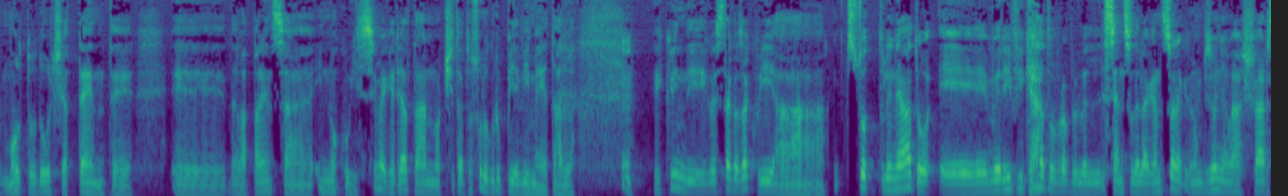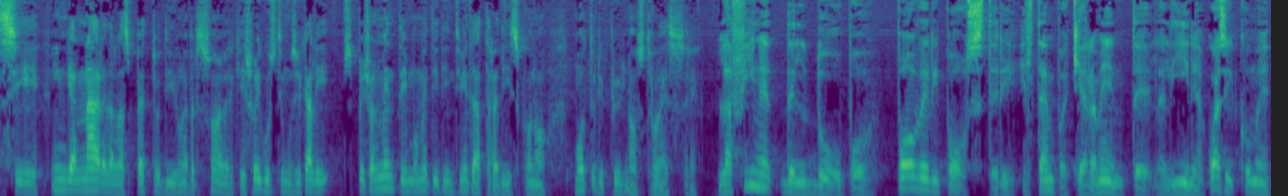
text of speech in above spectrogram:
molto dolci, attente, eh, dall'apparenza innocuissime, che in realtà hanno citato solo gruppi heavy metal. e quindi questa cosa qui ha sottolineato e verificato proprio il senso della canzone, che non bisogna lasciarsi ingannare dall'aspetto di una persona, perché i suoi gusti musicali, specialmente in momenti di intimità, tradiscono molto di più il nostro essere. La fine del dopo poveri posteri. Il tempo è chiaramente la linea, quasi come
